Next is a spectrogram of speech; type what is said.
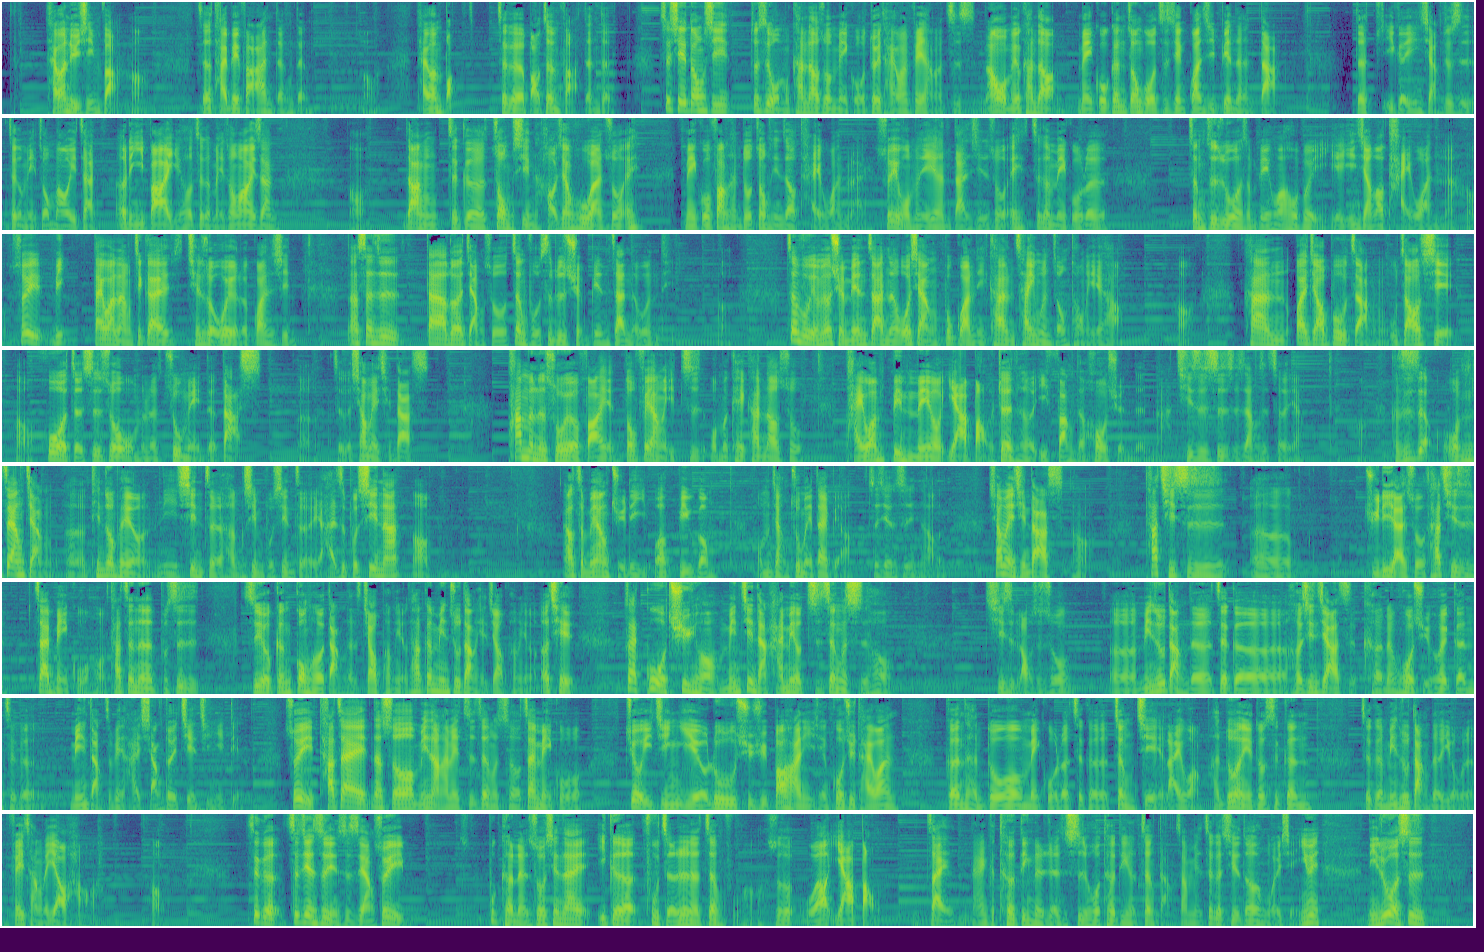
台湾旅行法啊，这台北法案等等，哦，台湾保这个保证法等等，这些东西就是我们看到说美国对台湾非常的支持，然后我们又看到美国跟中国之间关系变得很大的一个影响，就是这个美中贸易战。二零一八以后，这个美中贸易战哦，让这个重心好像忽然说，哎。美国放很多重心到台湾来，所以我们也很担心说，哎，这个美国的政治如果有什么变化，会不会也影响到台湾呢？所以比台湾人这个前所未有的关心，那甚至大家都在讲说，政府是不是选边站的问题？啊，政府有没有选边站呢？我想，不管你看蔡英文总统也好，好看外交部长吴钊燮，好，或者是说我们的驻美的大使，呃，这个肖美琴大使。他们的所有发言都非常一致，我们可以看到说，台湾并没有押宝任何一方的候选人啊，其实事实上是这样。哦，可是这我们这样讲，呃，听众朋友，你信者恒信，不信者也还是不信呢。哦，要怎么样举例？我比如说，我们讲驻美代表这件事情好了，肖美琴大使，哈，他其实呃，举例来说，他其实在美国，哈，他真的不是。只有跟共和党的交朋友，他跟民主党也交朋友，而且在过去哦，民进党还没有执政的时候，其实老实说，呃，民主党的这个核心价值可能或许会跟这个民进党这边还相对接近一点，所以他在那时候民党还没执政的时候，在美国就已经也有陆陆续续，包含以前过去台湾跟很多美国的这个政界来往，很多人也都是跟这个民主党的友人非常的要好啊。好这个这件事情是这样，所以不可能说现在一个负责任的政府哈，说我要押宝在哪一个特定的人士或特定的政党上面，这个其实都很危险。因为你如果是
